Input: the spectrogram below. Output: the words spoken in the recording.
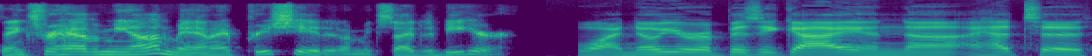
Thanks for having me on, man. I appreciate it. I'm excited to be here. Well, I know you're a busy guy, and uh, I had to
